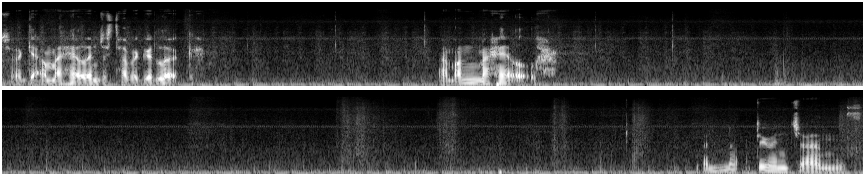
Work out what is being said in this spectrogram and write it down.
Should I get on my hill and just have a good look? I'm on my hill. We're not doing gens.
